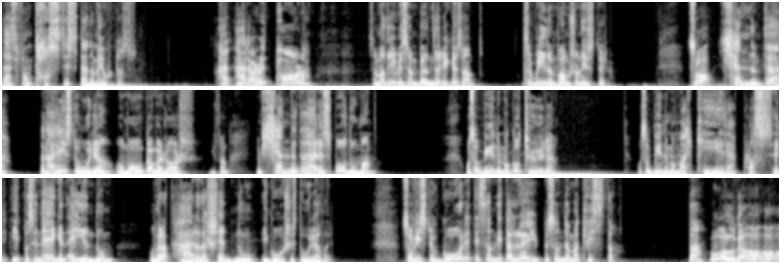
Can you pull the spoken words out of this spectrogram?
det er så fantastisk det de har gjort, altså. Her, her er det et par da, som har drevet som bønder, ikke sant. Så blir de pensjonister. Så kjenner de til denne historien om Gammel-Lars. De kjenner til disse spådommene. Og så begynner de å gå turer, og så begynner de å markere plasser på sin egen eiendom over at her har det skjedd noe i gårdshistoria vår. Så hvis du går etter sånn lita løype som de har kvista, da, og Olga og, og,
